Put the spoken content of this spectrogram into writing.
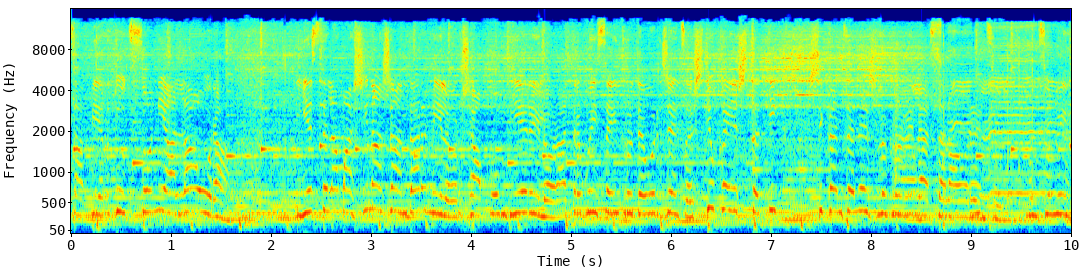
s-a pierdut, Sonia Laura este la mașina jandarmilor și a pompierilor, a trebuit să intru de urgență. Știu că ești tătic și că înțelegi lucrurile astea, Laurențu. Mulțumim!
